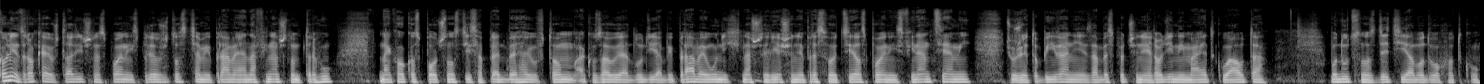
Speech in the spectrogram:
Koniec roka je už tradične spojený s príležitosťami práve aj na finančnom trhu, nakoľko spoločnosti sa predbehajú v tom, ako zaujať ľudí, aby práve u nich našli riešenie pre svoj cieľ spojený s financiami, či už je to bývanie, zabezpečenie rodiny, majetku, auta, budúcnosť detí alebo dôchodku.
